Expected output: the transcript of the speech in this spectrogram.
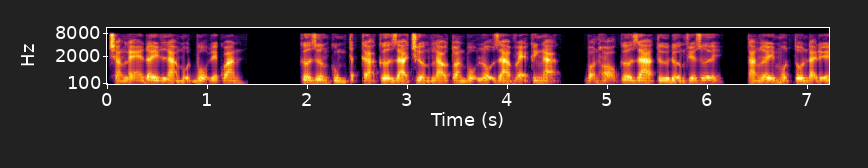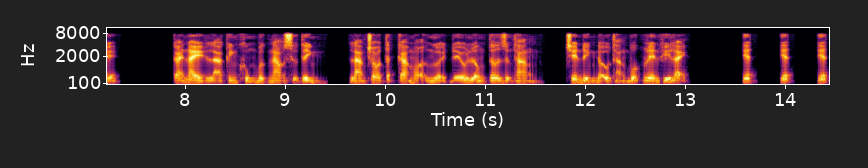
chẳng lẽ đây là một bộ đế quan? Cơ dương cùng tất cả cơ gia trưởng lão toàn bộ lộ ra vẻ kinh ngạc, bọn họ cơ gia từ đường phía dưới, táng lấy một tôn đại đế. Cái này là kinh khủng bực nào sự tình, làm cho tất cả mọi người đều lông tơ dựng thẳng, trên đỉnh đầu thẳng bước lên khí lạnh. Tiết tiết tiết.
